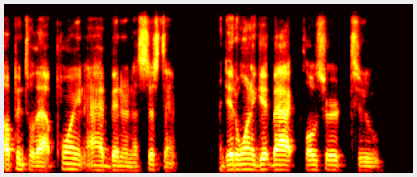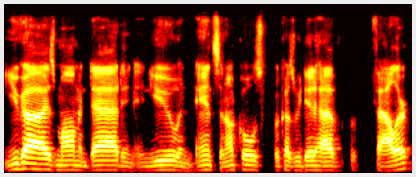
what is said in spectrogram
Up until that point, I had been an assistant. I did want to get back closer to you guys, mom and dad, and, and you and aunts and uncles, because we did have Valor.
